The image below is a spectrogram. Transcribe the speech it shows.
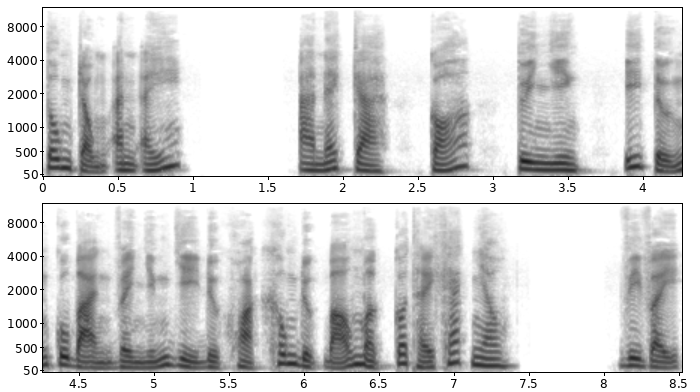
tôn trọng anh ấy. Aneka, có, tuy nhiên, ý tưởng của bạn về những gì được hoặc không được bảo mật có thể khác nhau. Vì vậy,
